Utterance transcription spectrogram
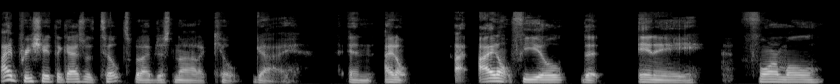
I appreciate the guys with tilts, but I'm just not a kilt guy, and I don't. I, I don't feel that in a formal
